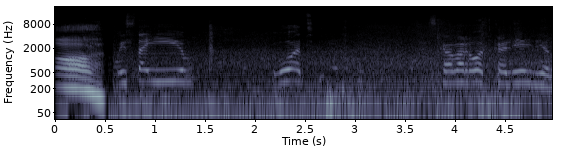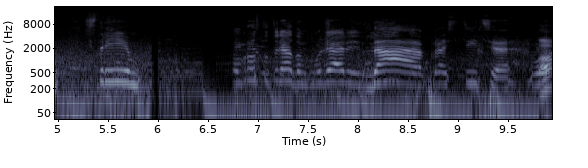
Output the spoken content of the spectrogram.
А. Мы стоим. Вот. Сковородка Ленин. Стрим. Мы просто тут рядом гуляли. Да, простите. Вот.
